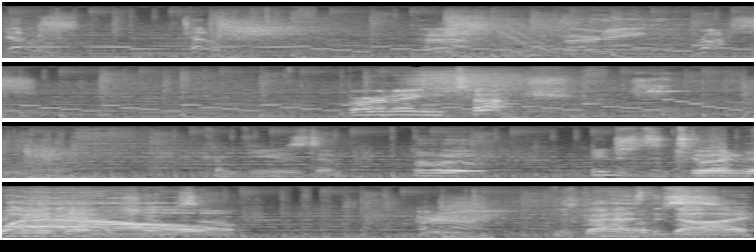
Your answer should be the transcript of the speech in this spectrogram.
Yes! Burning rush! burning touch. Confused him. He just did 200 Wow. damage to himself. this guy has Whoops. to die.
